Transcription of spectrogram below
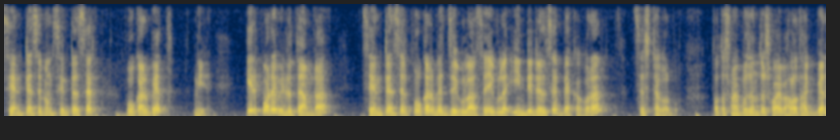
সেন্টেন্স এবং সেন্টেন্সের প্রকারভেদ নিয়ে। এরপরে ভিডিওতে আমরা সেন্টেন্সের প্রকারভেদ যেগুলো আছে, এগুলো ইন ডিটেলসে ব্যাখ্যা করার চেষ্টা করব। তত সময় পর্যন্ত সবাই ভালো থাকবেন।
